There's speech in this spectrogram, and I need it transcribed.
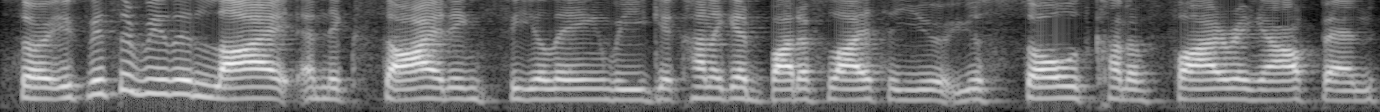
So if it's a really light and exciting feeling where you get kind of get butterflies and your your soul's kind of firing up and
